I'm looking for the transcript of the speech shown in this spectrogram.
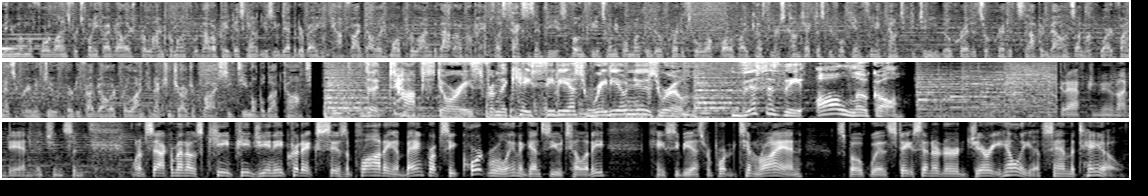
Minimum of four lines for $25 per line per month with auto pay discount using debit or bank account. $5 more per line without auto pay, plus taxes and fees. Phone fee at 24 monthly bill credits for all well qualified customers. Contact us before canceling account to continue bill credits or credit stop and balance on required finance agreement due. $35 per line connection charge apply. Ctmobile.com. The top stories from the KCBS radio newsroom. This is the All Local. Good afternoon. I'm Dan Mitchinson. One of Sacramento's key PG&E critics is applauding a bankruptcy court ruling against the utility. KCBS reporter Tim Ryan spoke with State Senator Jerry Hilley of San Mateo.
